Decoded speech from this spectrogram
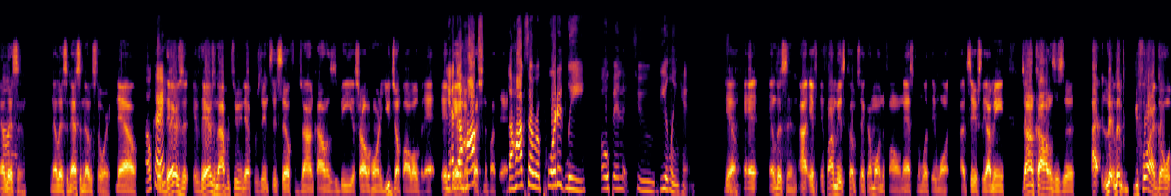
Now um, listen, now listen, that's another story. Now, okay, if there's a, if there's an opportunity that presents itself for John Collins to be a Charlotte Hornet, you jump all over that. There, yeah, the Hawks, question about that. The Hawks are reportedly open to dealing him. Yeah, so. and and listen, I, if if I Mitch Kupchak, I'm on the phone asking what they want. Seriously, I mean, John Collins is a. I, let, before I go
